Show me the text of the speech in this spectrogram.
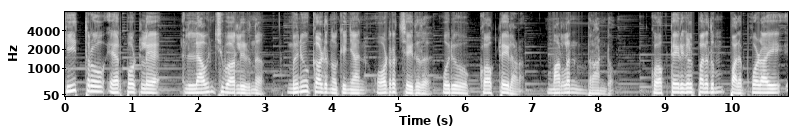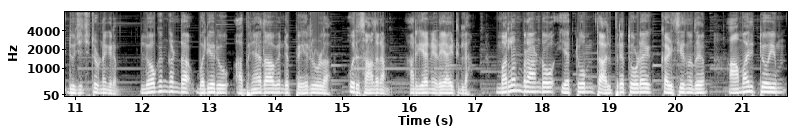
ഹീത്രോ എയർപോർട്ടിലെ ലൗഞ്ച് ബാറിലിരുന്ന് മെനു കാർഡ് നോക്കി ഞാൻ ഓർഡർ ചെയ്തത് ഒരു കോക്ടെയിലാണ്. മർലൻ ബ്രാൻഡോ. കോക്ടെയിലുകൾ പലതും പലപ്പോഴായി രുചിച്ചിട്ടുണ്ടെങ്കിലും ലോകം കണ്ട വലിയൊരു അഭിനേതാവിന്റെ പേരിലുള്ള ഒരു സാധനം അറിയാനിടയായിട്ടില്ല. മർലൻ ബ്രാൻഡോ ഏറ്റവും താല്പര്യത്തോടെ കഴിച്ചിരുന്നത് ആമാരിറ്റോയും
